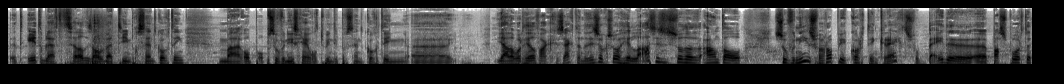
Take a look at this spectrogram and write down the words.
het eten blijft hetzelfde, is altijd bij 10% korting, maar op, op souvenirs krijg je 20% korting. Uh, ja, dat wordt heel vaak gezegd. En dat is ook zo. Helaas is het zo dat het aantal souvenirs waarop je korting krijgt, voor beide uh, paspoorten,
